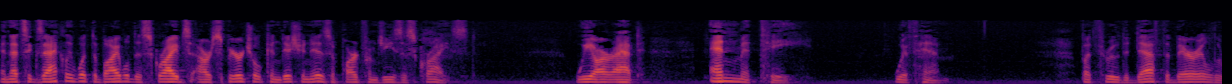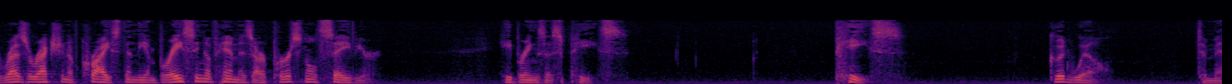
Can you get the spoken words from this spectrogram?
And that's exactly what the Bible describes our spiritual condition is apart from Jesus Christ. We are at enmity with Him but through the death, the burial, the resurrection of Christ, and the embracing of Him as our personal Savior, He brings us peace. Peace, goodwill to men.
